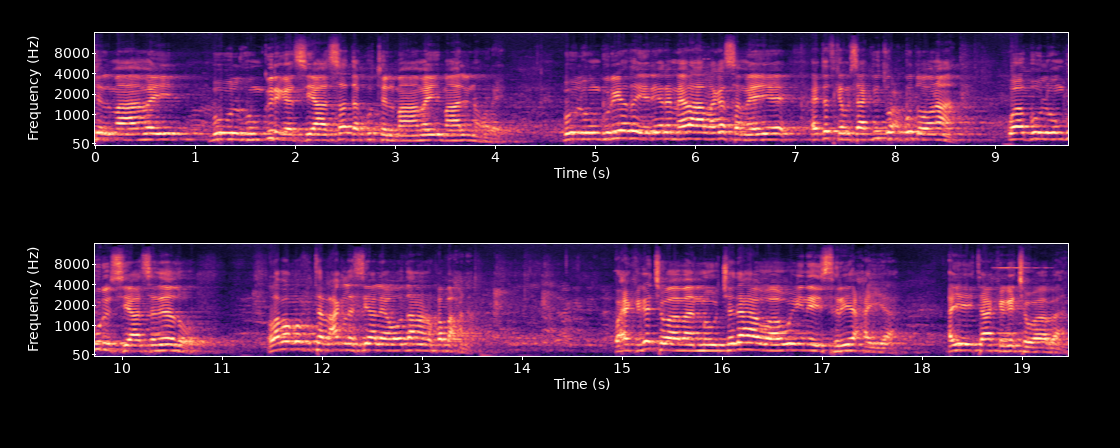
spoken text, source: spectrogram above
tilmaamay buulhunguriga siyaasadda ku tilmaamay maalin hore. Buulhunguryada yaryare meelaha laga sameeye ay dadka masaakiintu wax ku doonaan waa buulhunguri siyaasadeedo. Laba qof inta lacag la siiyaa leh wadanaanu ka baxna. Waxay kaga jawaabaan mawjadaha waaweyn ee isriixaya ayay taa kaga jawaabaan.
